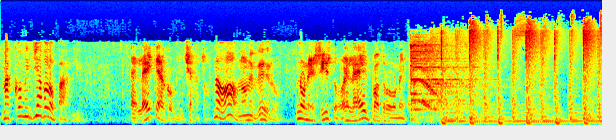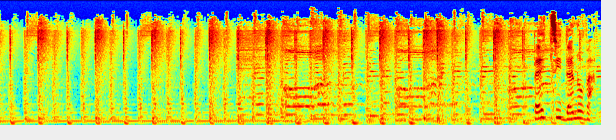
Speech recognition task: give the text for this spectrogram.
Ma come diavolo parli? È lei che ha cominciato. No, non è vero. Non insisto, è lei il padrone. Pezzi da 90.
